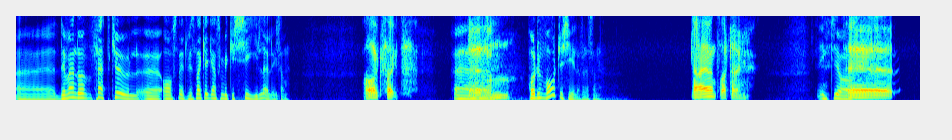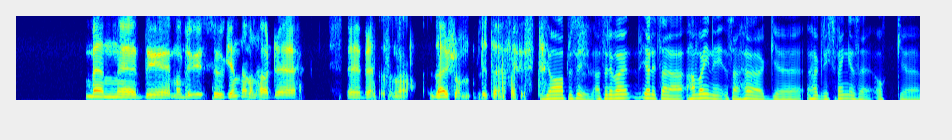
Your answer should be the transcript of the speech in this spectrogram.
Eh, det var ändå fett kul eh, avsnitt, vi snackade ganska mycket Chile liksom. Ja, exakt. Eh, Ehm, Har du varit i Chile förresten? nej, jag har inte varit där. Inte jag. Men eh, det, man blev ju sugen när man hörde eh, berättelserna därifrån lite faktiskt. Ja, precis. Alltså det var en, så här, han var inne i så här hög, eh, högriskfängelse och eh,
